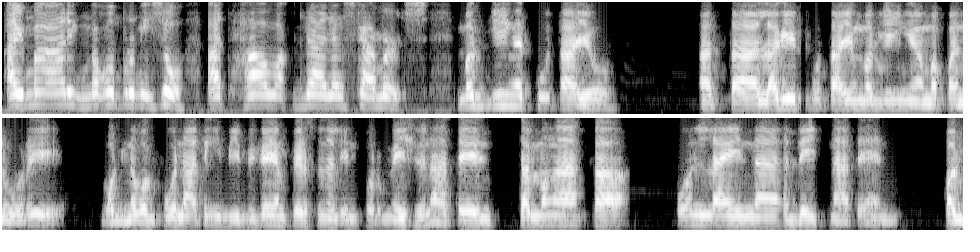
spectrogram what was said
ay maaring makompromiso at hawak na ng scammers. mag-ingat po tayo at ah, lagi po tayong maging ah, mapanuri. Wag na wag po nating ibibigay ang personal information natin sa mga ka-online na date natin. Pag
